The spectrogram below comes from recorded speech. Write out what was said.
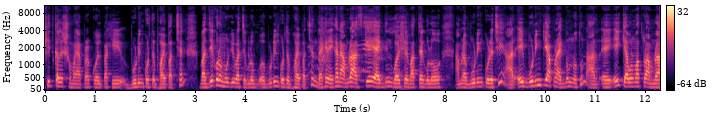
শীতকালের সময় আপনার কোয়েল পাখি বোর্ডিং করতে ভয় পাচ্ছেন বা যে কোনো মুরগির বাচ্চাগুলো ব্রুডিং করতে ভয় পাচ্ছেন। দেখেন, এখানে আমরা আজকে একদিন বয়সের বাচ্চাগুলো আমরা ব্রুডিং করেছি। আর এই ব্রুডিংটি আপনার একদম নতুন। আর এই- কেবলমাত্র আমরা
